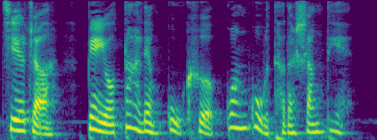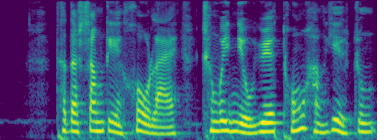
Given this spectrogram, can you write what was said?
接着便有大量顾客光顾他的商店。他的商店后来成为纽约同行业中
